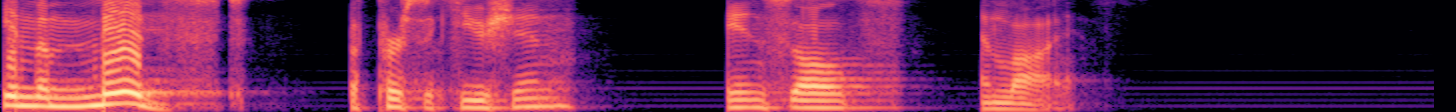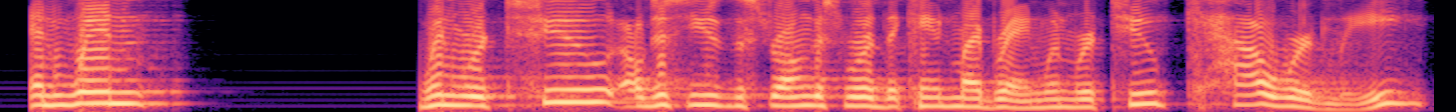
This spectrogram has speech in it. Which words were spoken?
in the midst of persecution, insults, and lies. And when when we're too, I'll just use the strongest word that came to my brain, when we're too cowardly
